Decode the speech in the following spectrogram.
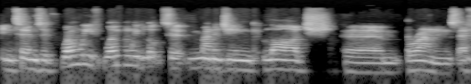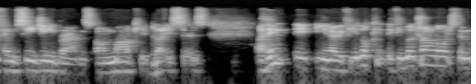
in terms of when we've when we've looked at managing large um, brands, FMCG brands on marketplaces. Mm-hmm I think it, you know if you look at, if you look trying to launch them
